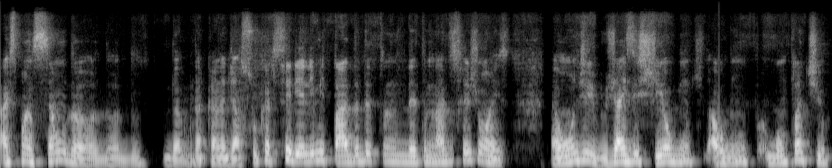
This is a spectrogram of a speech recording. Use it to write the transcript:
a expansão do, do, do, da cana-de-açúcar seria limitada a determinadas regiões, onde já existia algum, algum, algum plantio.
